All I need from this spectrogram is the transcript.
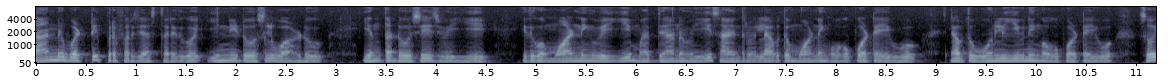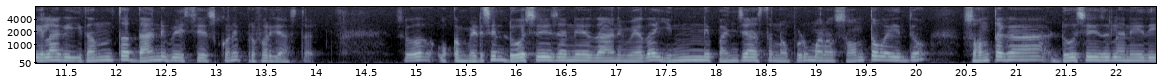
దాన్ని బట్టి ప్రిఫర్ చేస్తారు. ఇదిగో ఇన్ని డోసులు వాడు ఇంత డోసేజ్ వెయ్యి ఇదిగో మార్నింగ్ వెయ్యి మధ్యాహ్నం వెయ్యి సాయంత్రం లేకపోతే మార్నింగ్ ఒక పూటే ఇవ్వు లేకపోతే ఓన్లీ ఈవినింగ్ ఒక పూటే ఇవ్వు. సో ఇలాగ ఇదంతా దాన్ని బేస్ చేసుకొని ప్రిఫర్ చేస్తారు. సో ఒక మెడిసిన్ డోసేజ్ అనే దాని మీద ఇన్ని పనిచేస్తున్నప్పుడు మనం సొంత వైద్యం సొంతగా డోసేజులు అనేది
